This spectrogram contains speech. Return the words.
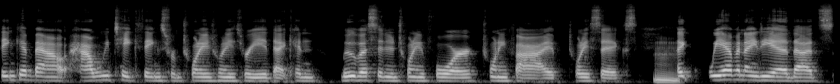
think about how we take things from 2023 that can move us into 24, 25, 26. Mm. Like we have an idea that's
